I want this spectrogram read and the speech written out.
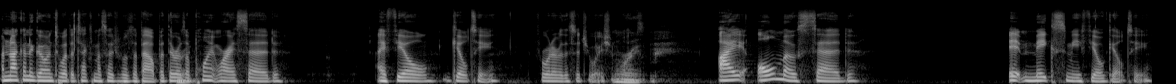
I'm not going to go into what the text message was about, but there was a point where I said, I feel guilty for whatever the situation was. Right. I almost said, it makes me feel guilty,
